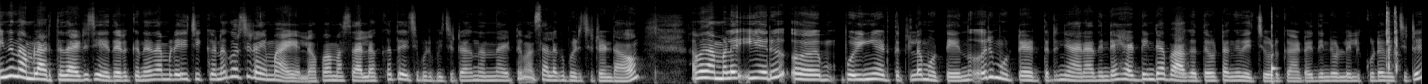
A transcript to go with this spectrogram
ഇനി നമ്മൾ അടുത്തതായിട്ട് ചെയ്തെടുക്കുന്നത് നമ്മുടെ ഈ ചിക്കന് കുറച്ച് ടൈം ആയല്ലോ. അപ്പോൾ മസാല ഒക്കെ തേച്ച് പിടിപ്പിച്ചിട്ട് അത് നന്നായിട്ട് മസാല ഒക്കെ പിടിച്ചിട്ടുണ്ടാവും. അപ്പോൾ നമ്മൾ ഈ ഒരു പുഴുങ്ങി എടുത്തിട്ടുള്ള മുട്ടയിൽ നിന്ന് ഒരു മുട്ട എടുത്തിട്ട് ഞാൻ അതിന്റെ ഹെഡിന്റെ ഭാഗത്തോട്ട് അങ്ങ് വെച്ച് കൊടുക്കാം കേട്ടോ. ഇതിന്റെ ഉള്ളിൽ കൂടെ വെച്ചിട്ട്.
